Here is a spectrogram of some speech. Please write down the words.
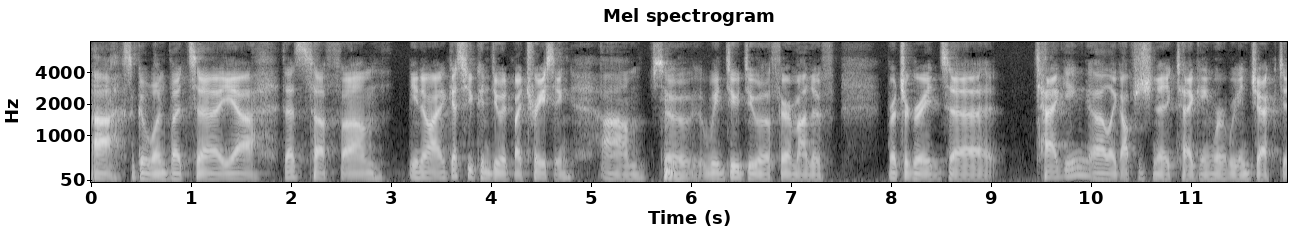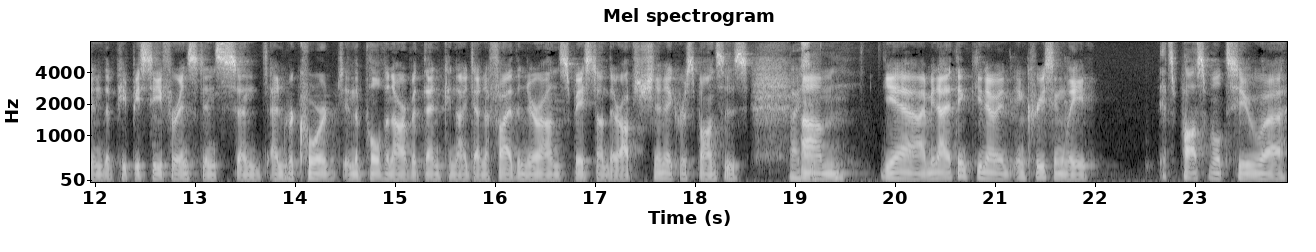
Ah, it's a good one, but uh, yeah, that's tough. Um, you know, I guess you can do it by tracing. Um, so hmm. we do do a fair amount of retrograde uh, tagging, uh, like optogenetic tagging, where we inject in the PPC, for instance, and and record in the pulvinar, but then can identify the neurons based on their optogenetic responses. I Um, yeah, I mean, I think you know, increasingly, it's possible to uh,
